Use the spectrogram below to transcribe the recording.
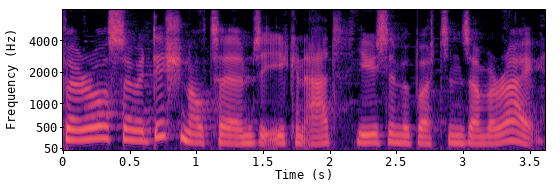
There are also additional terms that you can add using the buttons on the right.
